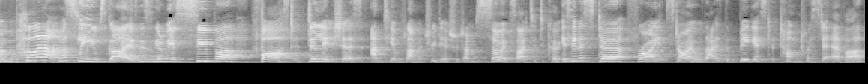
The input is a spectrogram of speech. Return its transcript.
I'm pulling up my sleeves, guys. This is gonna be a super fast, delicious, anti-inflammatory dish, which I'm so excited to cook. It's in a stir fry style. That is the biggest tongue twister ever,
